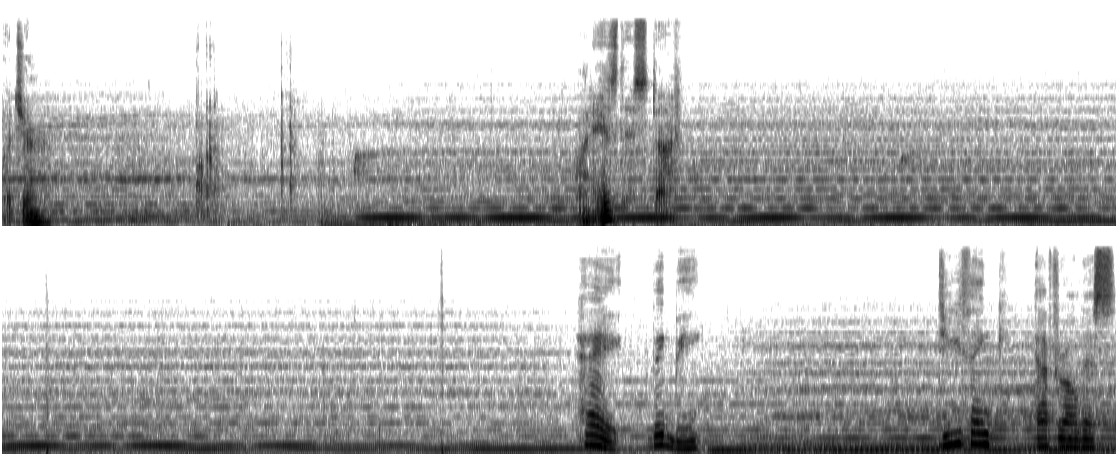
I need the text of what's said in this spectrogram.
Butcher? What is this stuff? Hey, Bigby. Do you think, after all this,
